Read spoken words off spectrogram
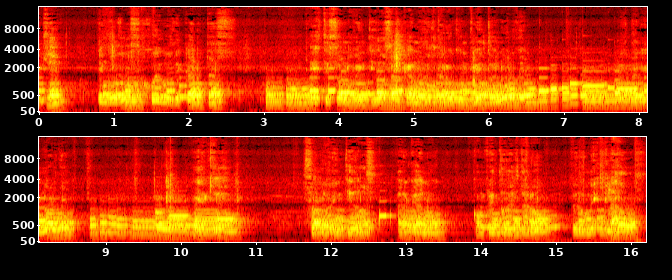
Aquí tengo dos juegos de cartas. Estos son los 22 arcanos del tarot completo en orden. Están en orden. Y aquí son los 22 arcanos completos del tarot, pero mezclados.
